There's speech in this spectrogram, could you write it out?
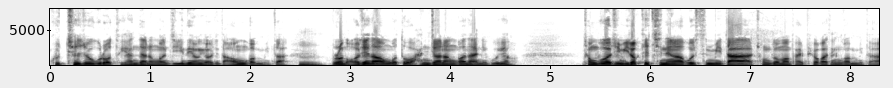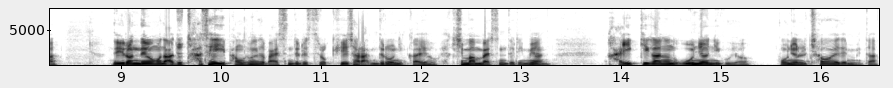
구체적으로 어떻게 한다는 건지 이 내용이 어제 나온 겁니다. 음. 물론 어제 나온 것도 완전한 건 아니고요. 정부가 지금 이렇게 진행하고 있습니다. 정도만 발표가 된 겁니다. 근데 이런 내용은 아주 자세히 방송에서 말씀드릴수록 귀에 잘 안 들어오니까요. 핵심만 말씀드리면 가입 기간은 5년이고요. 5년을 채워야 됩니다.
